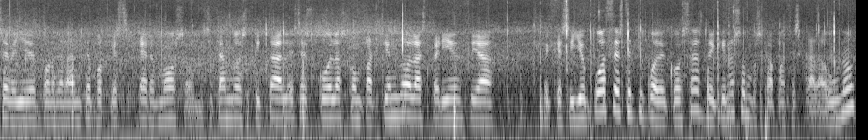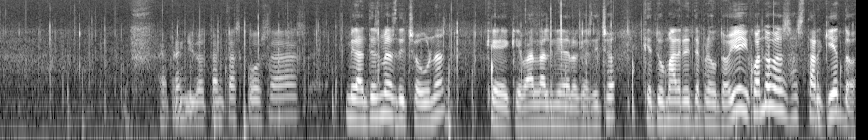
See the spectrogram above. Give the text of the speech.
se me lleve por delante porque es hermoso, visitando hospitales, escuelas, compartiendo la experiencia de que si yo puedo hacer este tipo de cosas, de que no somos capaces cada uno, Uf, he aprendido tantas cosas. Mira, antes me has dicho una que, que va en la línea de lo que has dicho, que tu madre te preguntó, oye, ¿y cuándo vas a estar quieto?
